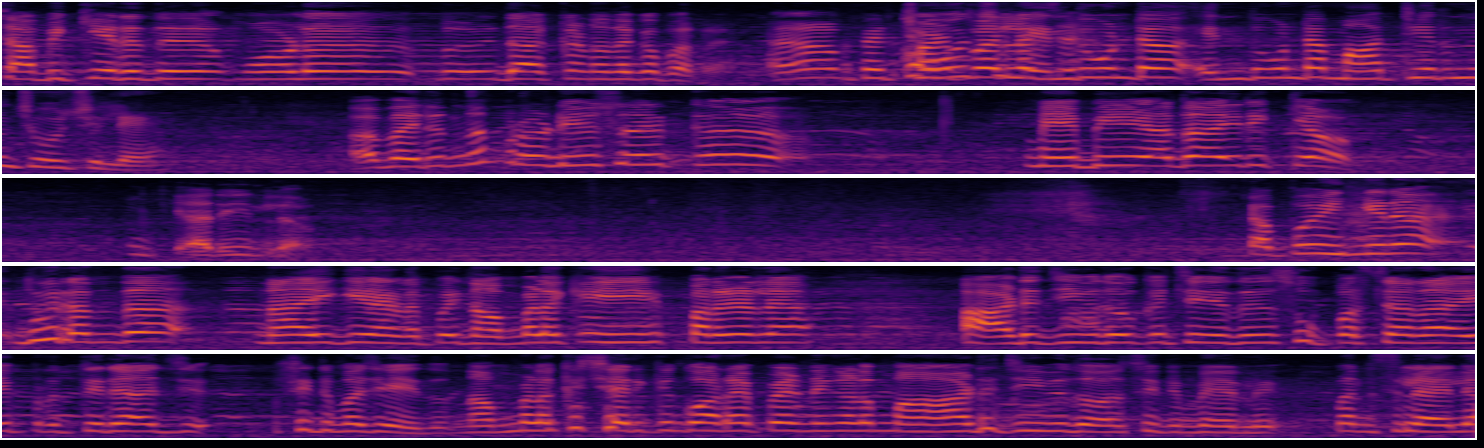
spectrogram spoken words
ശപിക്കരുത് മോൾ ഇതാക്കണം എന്നൊക്കെ പറഞ്ഞു എന്തുകൊണ്ട് എന്തുകൊണ്ടാ മാറ്റിയതെന്ന് ചോദിച്ചില്ലേ? വരുന്ന പ്രൊഡ്യൂസർക്ക് മേ ബി അതായിരിക്കാം. എനിക്കറിയില്ല. അപ്പോൾ ഇങ്ങനെ ദുരന്ത നായികയാണ്. ഇപ്പൊ നമ്മളൊക്കെ ഈ പറഞ്ഞ ആട് ജീവിതമൊക്കെ ചെയ്ത് സൂപ്പർ സ്റ്റാറായി പൃഥ്വിരാജ് സിനിമ ചെയ്തു. നമ്മളൊക്കെ ശരിക്കും കുറേ പെണ്ണുങ്ങളും ആട് ജീവിതമാണ് സിനിമയിൽ മനസ്സിലായില്ല?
